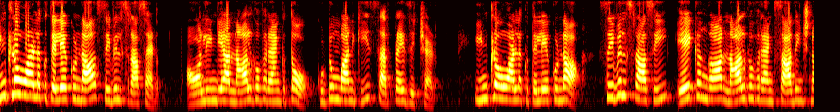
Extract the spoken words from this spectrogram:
ఇంట్లో వాళ్ళకు తెలియకుండా సివిల్స్ రాశాడు. ఆల్ ఇండియా నాలుగవ ర్యాంకుతో కుటుంబానికి సర్ప్రైజ్ ఇచ్చాడు. ఇంట్లో వాళ్ళకు తెలియకుండా సివిల్స్ రాసి ఏకంగా నాలుగవ ర్యాంక్ సాధించిన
